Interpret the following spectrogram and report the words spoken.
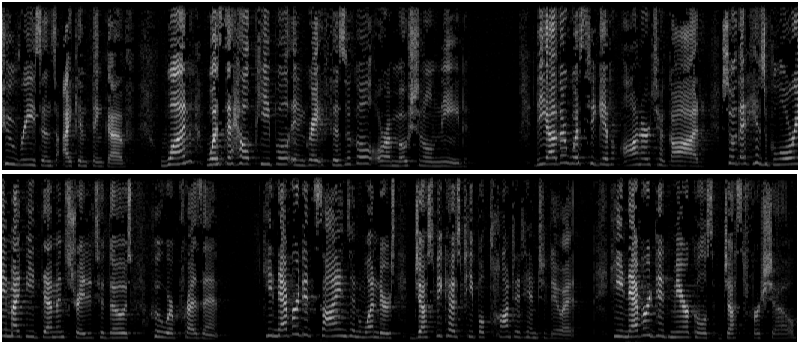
two reasons I can think of. One was to help people in great physical or emotional need. The other was to give honor to God so that his glory might be demonstrated to those who were present. He never did signs and wonders just because people taunted him to do it. He never did miracles just for show.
